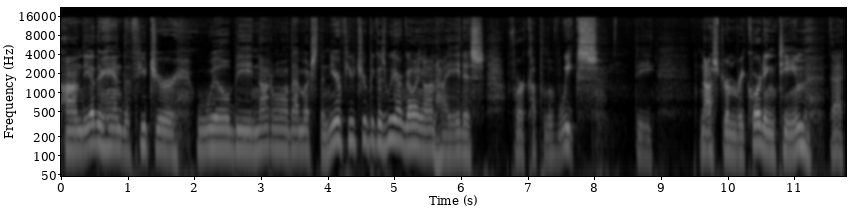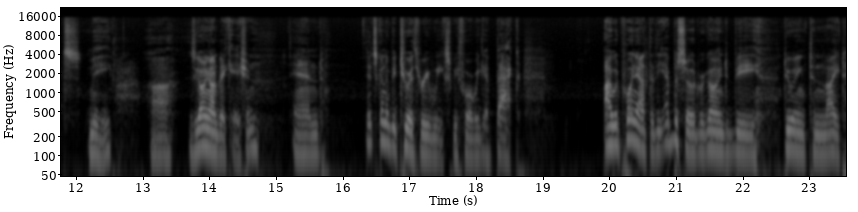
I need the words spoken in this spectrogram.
On the other hand, the future will be not all that much the near future because we are going on hiatus for a couple of weeks. The Nostrum recording team, that's me, uh, is going on vacation, and it's going to be two or three weeks before we get back. I would point out that the episode we're going to be doing tonight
